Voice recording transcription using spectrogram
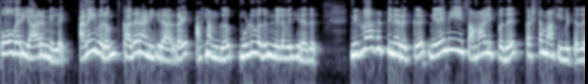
போவர் யாரும் இல்லை அனைவரும் கதர் அணிகிறார்கள். அங்கு முழுவதும் நிலவுகிறது. நிர்வாகத்தினருக்கு நிலைமையை சமாளிப்பது கஷ்டமாகிவிட்டது.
